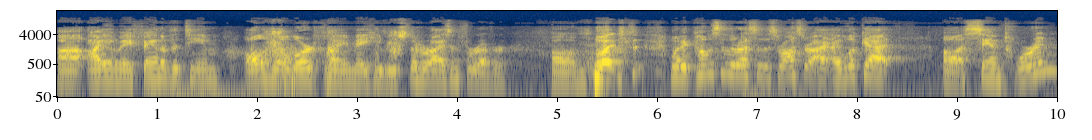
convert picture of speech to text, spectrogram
uh, I am a fan of the team. All hail Lord Flame, may he reach the horizon forever. Um, but when it comes to the rest of this roster, I, I look at uh, Santorin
